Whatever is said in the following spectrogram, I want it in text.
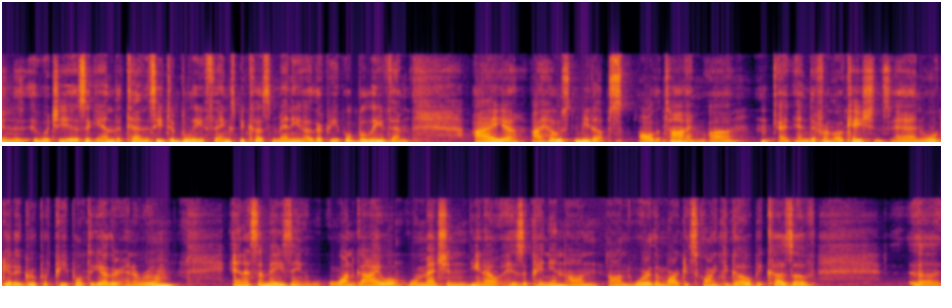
in the, which is again the tendency to believe things because many other people believe them. I uh, I host meetups all the time uh, at, in different locations, and we'll get a group of people together in a room, and it's amazing. One guy will, will mention, you know, his opinion on, on where the market's going to go because of uh,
